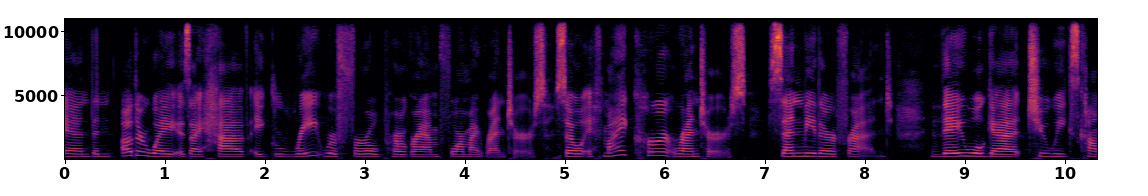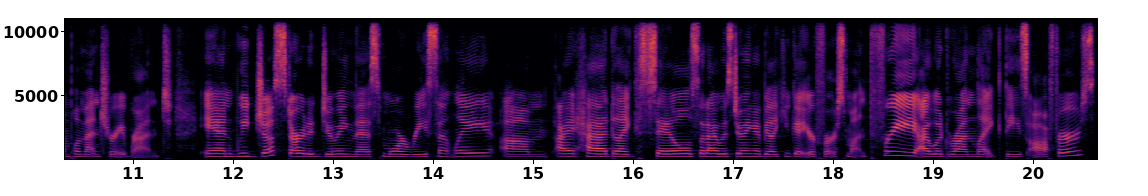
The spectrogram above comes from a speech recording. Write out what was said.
And the other way is I have a great referral program for my renters. So if my current renters send me their friend, they will get two weeks complimentary rent. And we just started doing this more recently. Um, I had like sales that I was doing. I'd be like, you get your first month free. I would run like these offers.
